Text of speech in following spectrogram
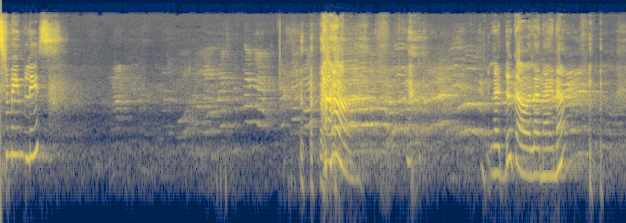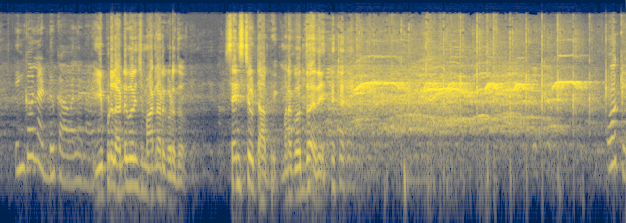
నెక్స్ట్ మీమ్ ప్లీజ్ లడ్డు కావాలా నాయన? ఇంకో లడ్డు కావాలా నాయన? ఇప్పుడు లడ్డు గురించి మాట్లాడకూడదు. సెన్సిటివ్ టాపిక్ మనకు వద్దు అది. ఓకే.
